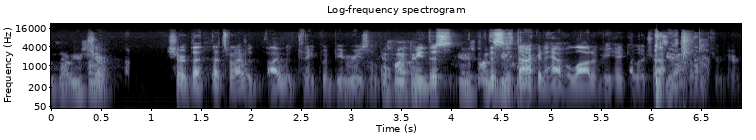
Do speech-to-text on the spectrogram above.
Is that what you're saying? Sure. Sure. That, that's what I would, I would think would be reasonable. Just wanted I mean, this, yeah, just wanted to this be is not going to have a lot of vehicular traffic Yeah. going through here.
